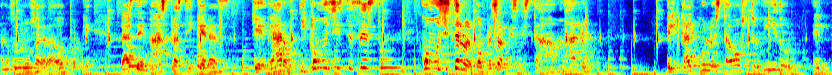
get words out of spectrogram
A nosotros nos agradó porque las demás plastiqueras llegaron. ¿Y cómo hiciste esto? ¿Cómo hiciste lo del compresor? Es que estaba malo. El cálculo estaba obstruido. El,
